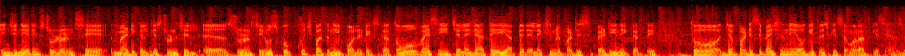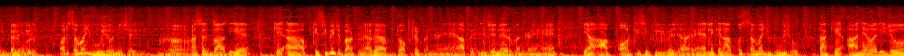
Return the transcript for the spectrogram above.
انجینئرنگ اسٹوڈنٹ سے میڈیکل کے اسٹوڈنٹ سے اسٹوڈنٹ سے اس کو کچھ پتہ نہیں پالیٹکس کا تو وہ ویسے ہی چلے جاتے یا پھر الیکشن میں پارٹیسپیٹ ہی نہیں کرتے تو جب پارٹیسپیشن نہیں ہوگی تو اس کے ثمرات کیسے حاصل کریں گے؟ اور سمجھ بوجھ ہونی چاہیے۔ ہاں اصل بات یہ ہے کہ آپ کسی بھی ڈپارٹمنٹ میں اگر آپ ڈاکٹر بن رہے ہیں آپ انجینئر بن رہے ہیں یا آپ اور کسی فیلڈ میں جا رہے ہیں لیکن آپ کو سمجھ بوجھ ہو تاکہ آنے والی جو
